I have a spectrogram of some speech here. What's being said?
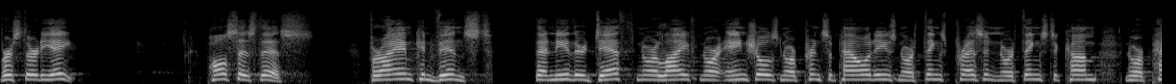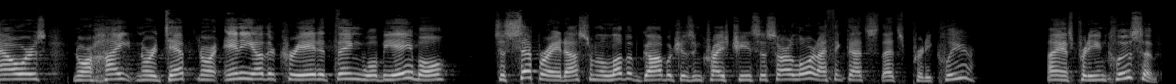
verse 38. Paul says this For I am convinced that neither death, nor life, nor angels, nor principalities, nor things present, nor things to come, nor powers, nor height, nor depth, nor any other created thing will be able to separate us from the love of God which is in Christ Jesus our Lord. I think that's, that's pretty clear. I think it's pretty inclusive.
